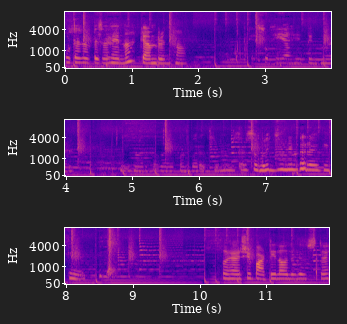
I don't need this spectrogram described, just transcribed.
कुठे फिफ्टीचं हे ना कॅमरिन हां. सो ही आहे ते घर. हे घर बघा पण बरंच जुनं सगळीच जुनी घर आहे तिथे सो हे अशी पाटी लावलेली असते.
